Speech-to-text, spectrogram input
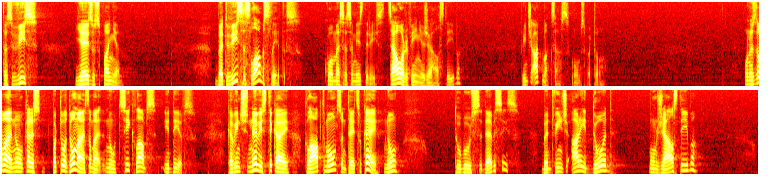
Tas viss Jēzus paņem. Bet visas labas lietas, ko mēs esam izdarījis. Caur viņa žēlstība. Viņš atmaksās mums par to. Un es domāju, nu, kad es par to domāju, es domāju, nu, cik labs ir Dievs. Ka viņš nevis tikai glābt mums un teica, ok, nu, tu būsi debesīs, bet viņš arī dod mums žēlstība,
